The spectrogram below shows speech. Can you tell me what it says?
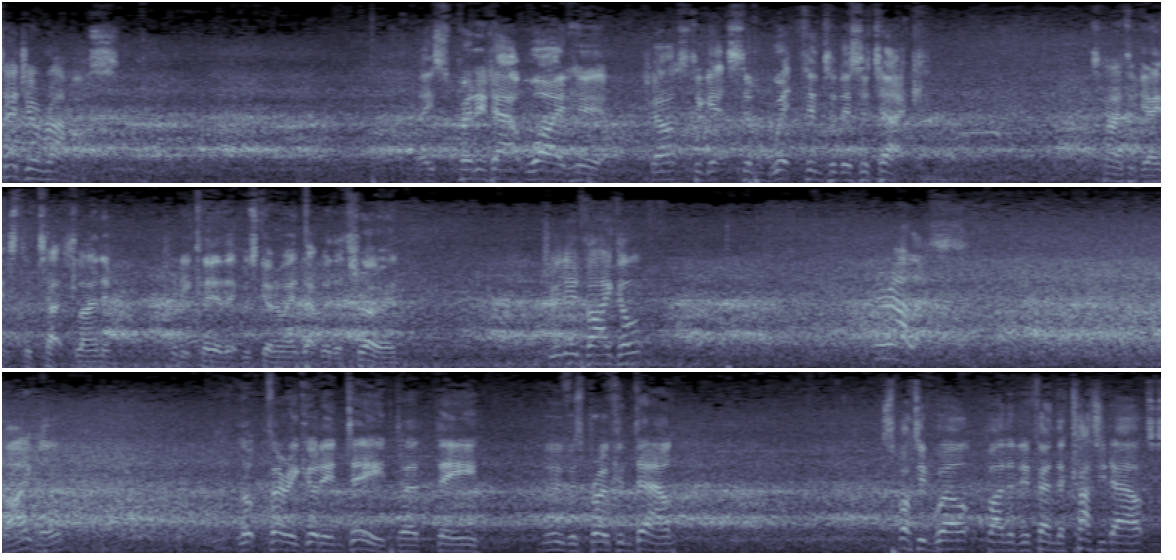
Sergio Ramos. They spread it out wide here. Chance to get some width into this attack. Tight against the touchline. and Pretty clear that it was going to end up with a throw-in. Julian Weigl. Mirallas. Weigl. Looked very good indeed, but the move was broken down. Spotted well by the defender, cut it out.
